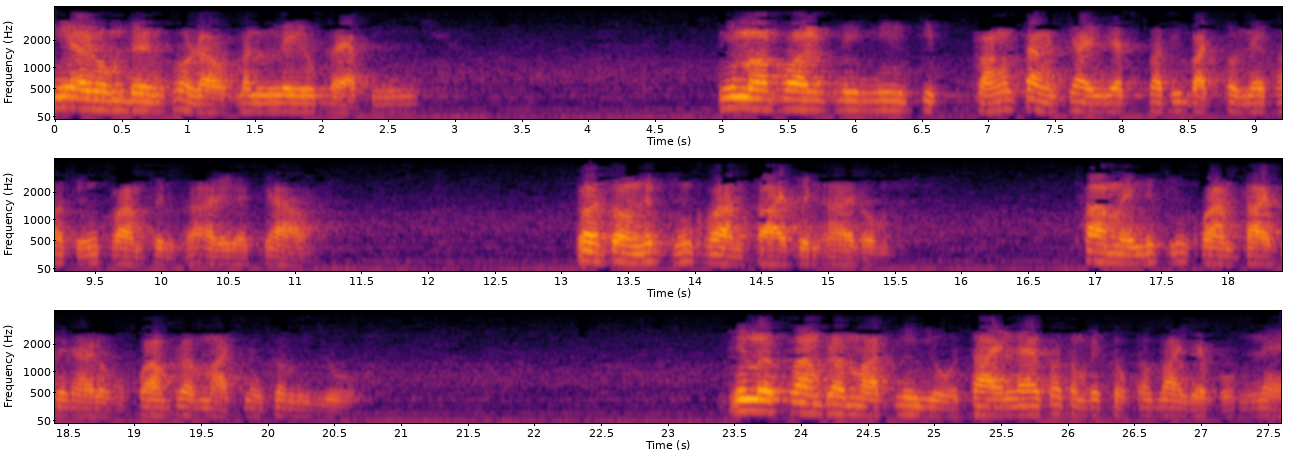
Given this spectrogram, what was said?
นี่อารมณ์เดิมของเรา มันเลวแบบนี้ นี่มาพอมีมีจิตฝังตั้งใจจะปฏิบัติตนในเขาถึงความเป็นพระอริยเจ้า ก็ต้องนึกถึงความตายเป็นอารมณ์ ถ้าไม่นึกถึงความตายเป็นอารมณ์ ความประมาทมันก็มีอยู่นี่เมื่อความประมาทมีอยู่ตายแล้วก็ต้องไปตกอบายภูมิแน่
